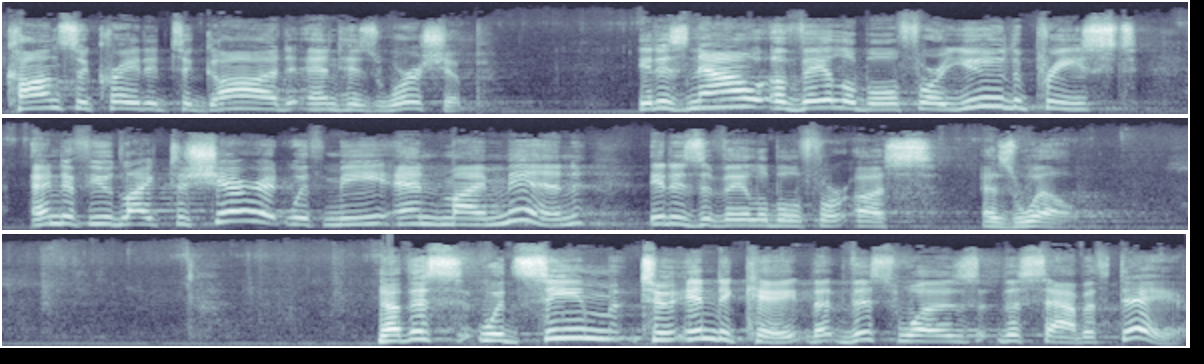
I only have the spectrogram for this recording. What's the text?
consecrated to God and his worship, it is now available for you, the priest, and if you'd like to share it with me and my men, it is available for us as well. Now, this would seem to indicate that this was the Sabbath day.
